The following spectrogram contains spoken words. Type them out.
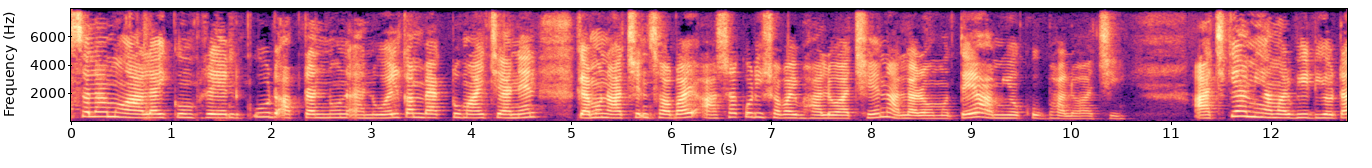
আসসালামু আলাইকুম friend good afternoon and welcome back to my channel কেমন আছেন সবাই? আশা করি সবাই ভালো আছেন আল্লাহ রহমতে আমিও খুব ভালো আছি। আজকে আমি আমার ভিডিওটা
